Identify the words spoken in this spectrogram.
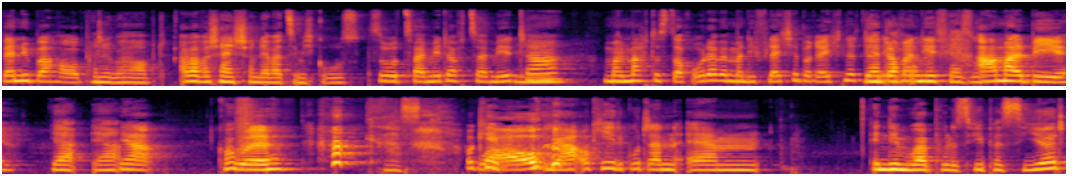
wenn überhaupt. Wenn überhaupt. Aber wahrscheinlich schon, der war ziemlich groß. So zwei Meter auf zwei Meter. Und man macht es doch, oder? Wenn man die Fläche berechnet, Ja, dann nimmt doch, man die so. A mal B. Ja, ja. Ja, cool. Krass. Okay. Wow. Ja, okay, gut, dann ähm, in dem Whirlpool ist viel passiert.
